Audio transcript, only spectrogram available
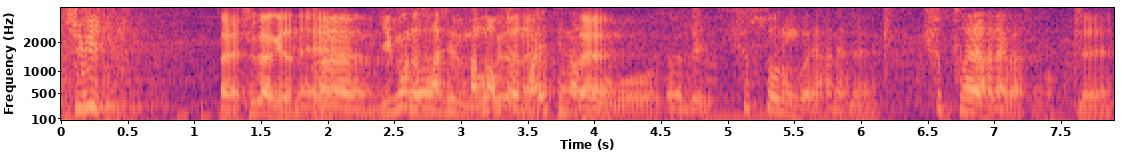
수비. 네, 수비하기 전에. 예. 예, 이거는 사실은 뭐 상관없잖아요. 그냥 파이팅하는 네. 거고. 저 근데 슛 쏘는 거에 한해서 네. 슈터에 한해 가지고. 네.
